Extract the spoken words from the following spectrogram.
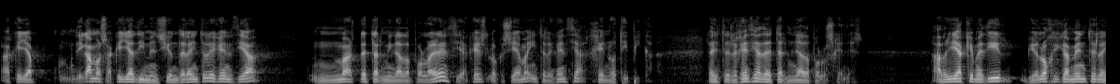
aquella, digamos, aquella dimensión de la inteligencia más determinada por la herencia, que es lo que se llama inteligencia genotípica, la inteligencia determinada por los genes habría que medir biológicamente la,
